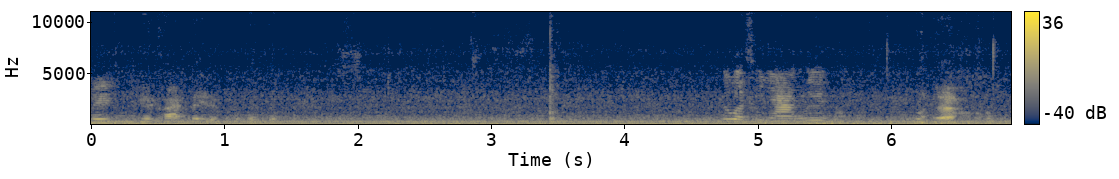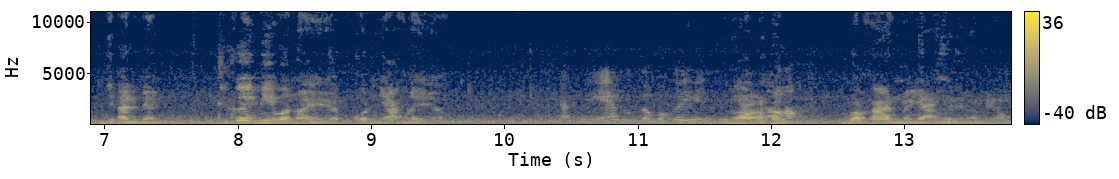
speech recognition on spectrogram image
ไม่ถึงจะคาดได้หรอกครับผมตัวสียางเลยยันเนี่ยเคยมีวันหน่อยแบบก้นยางเลยครับจากแล้วลูกก็บ่เคยเห็นคือกันเนาะว่าข้านมายางเลยครับพี่น้อง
